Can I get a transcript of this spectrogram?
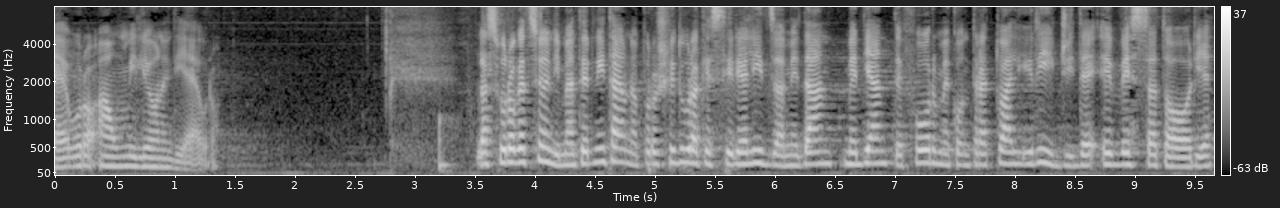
euro a un milione di euro. La surrogazione di maternità è una procedura che si realizza mediante forme contrattuali rigide e vessatorie,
